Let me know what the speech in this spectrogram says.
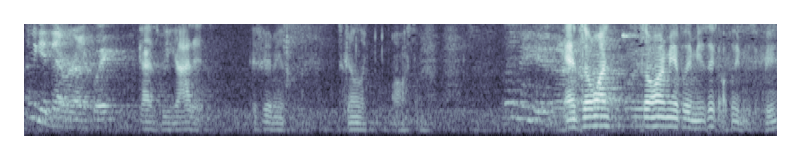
Let me get that right quick. Guys, we got it. It's gonna be, it's gonna look awesome. Let me get that And someone, someone want, quick. so want me to play music? I'll play music for you.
